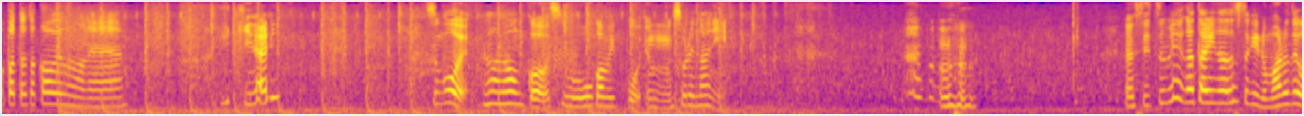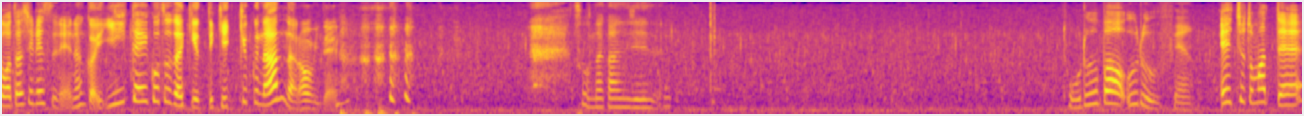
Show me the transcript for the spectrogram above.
やっぱ戦うのね。いきなり？すごい。ななんか、すごい狼っぽい。うん、それ何？うん。説明が足りなさすぎる。まるで私ですね。なんか言いたいことだけ言って結局何なの？みたいな。そんな感じですね。トルバウルフェン。え、ちょっと待って。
